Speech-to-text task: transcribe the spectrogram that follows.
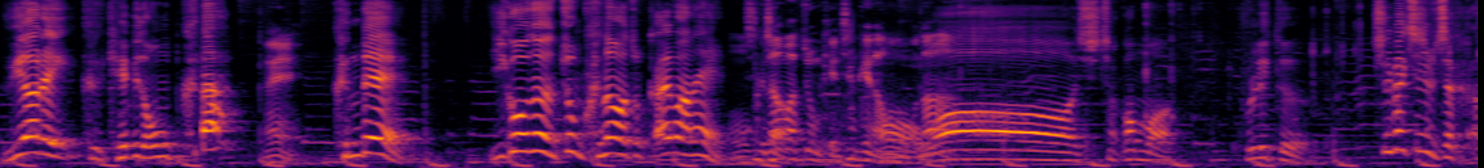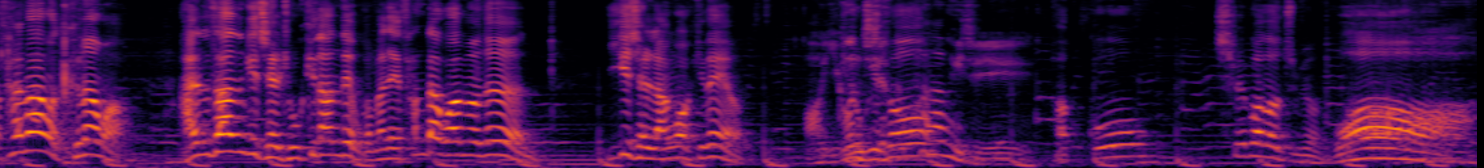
위아래 그 갭이 너무 크다? 네. 근데 이거는 좀 그나마 좀 깔만해 어, 진짜 그나마 좀 괜찮게 나오는구나. 어, 와, 씨 잠깐만. 굴리트 770 진짜 살만한 건 그나마 안 사는 게 제일 좋긴 한데 만약에 산다고 하면은 이게 제일 나은 것 같긴 해요. 아 이건 진짜 여기서- 끝판왕이지. 받고 7 받아주면 와.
